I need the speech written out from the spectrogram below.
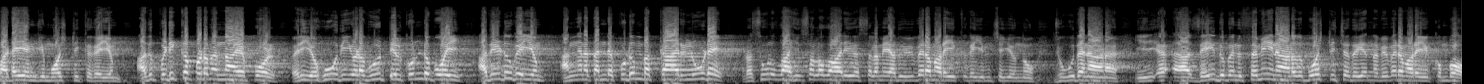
പടയങ്കി മോഷ്ടിക്കുകയും അത് പിടിക്കപ്പെടുമെന്നായപ്പോൾ ഒരു യഹൂദിയുടെ വീട്ടിൽ കൊണ്ടുപോയി അതിടുകയും അങ്ങനെ തന്റെ കുടുംബക്കാരിലൂടെ സ്വല്ലല്ലാഹു അലൈഹി വസ്ലമെ അത് വിവരമറിയിക്കുകയും ചെയ്യുന്നു. ജൂതനാണ് ഈ സമീനാണ് അത് മോഷ്ടിച്ചത് വിവരം അറിയിക്കുമ്പോൾ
